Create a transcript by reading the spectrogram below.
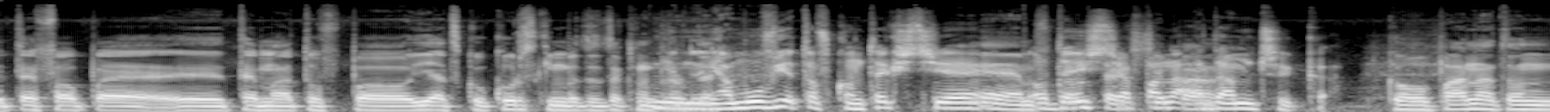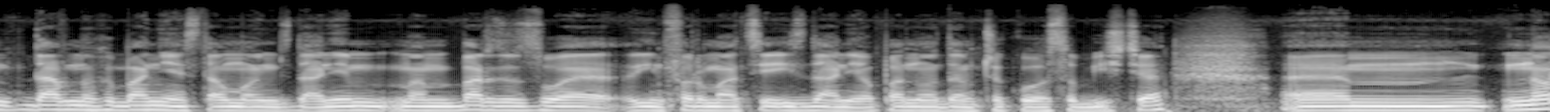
e, TVP e, tematów po Jacku Kurskim, bo to tak Nie, naprawdę no, ja mówię to w kontekście Nie, w odejścia kontekście pana pan- Adamczyka. Koło pana to on dawno chyba nie stał moim zdaniem. Mam bardzo złe informacje i zdanie o panu Adamczyku osobiście. No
